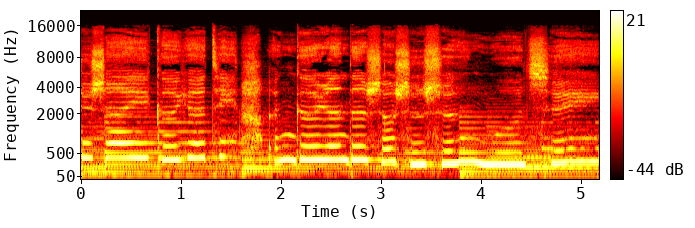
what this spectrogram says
许下一个约定两个人的手深深握紧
